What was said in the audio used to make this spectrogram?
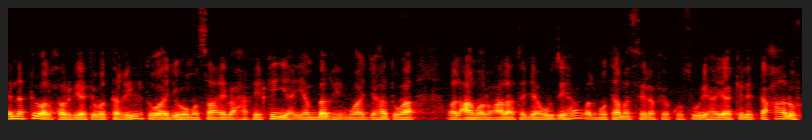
إن قوى الحرية والتغيير تواجه مصاعب حقيقية ينبغي مواجهتها والعمل على تجاوزها والمتمثلة في قصور هياكل التحالف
